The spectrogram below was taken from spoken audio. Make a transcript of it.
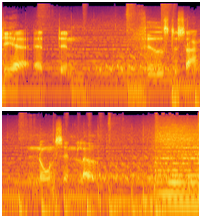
Det her er den fedeste sang nogensinde lavet.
